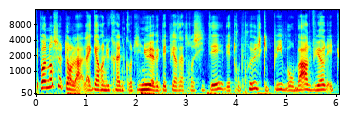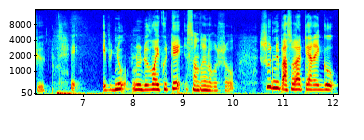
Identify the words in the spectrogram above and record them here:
Et pendant ce temps-là, la guerre en Ukraine continue avec les pires atrocités, des troupes russes qui pillent, bombardent, violent et tuent. Et, et puis nous, nous devons écouter Sandrine Rousseau, soutenue par son alter ego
